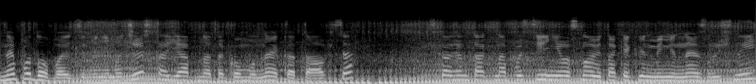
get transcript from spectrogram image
не подобається мені Majesto, я б на такому не катався. Скажімо так, на постійній основі, так як він мені не зручний,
